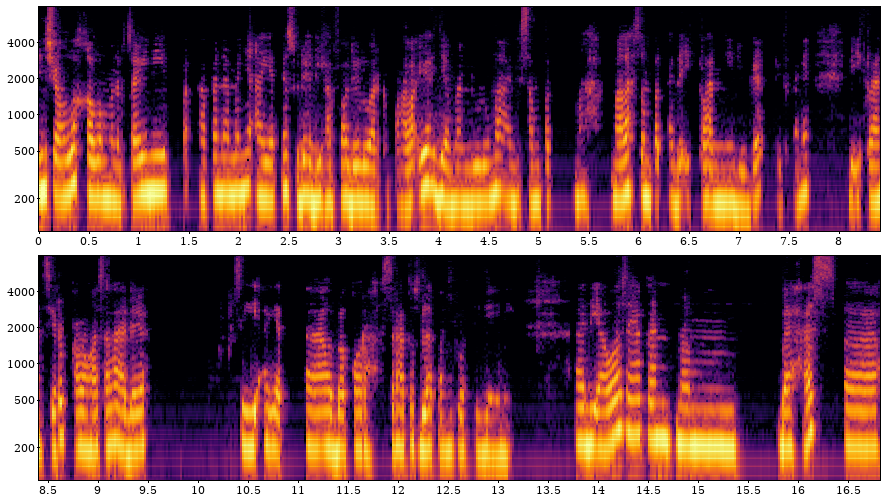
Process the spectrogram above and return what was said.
Insya Allah kalau menurut saya ini apa namanya ayatnya sudah dihafal di luar kepala ya. Zaman dulu mah ada sempat mah, malah sempat ada iklannya juga gitu kan ya. Di iklan sirup kalau nggak salah ada ya si ayat uh, Al-Baqarah 183 ini. Uh, di awal saya akan membahas uh,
